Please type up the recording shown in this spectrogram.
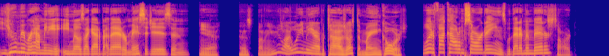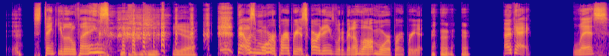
you remember how many emails I got about that or messages? And yeah, that's funny. You're like, what do you mean appetizer? That's the main course. what if I called them sardines? Would that have been better? Sorry. Stinky little things. yeah. that was more appropriate. Sardines would have been a lot more appropriate. Okay. Let's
